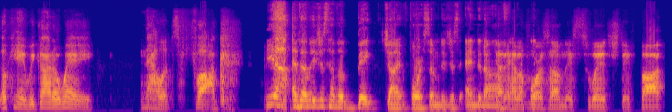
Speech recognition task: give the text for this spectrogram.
"Okay, we got away. Now let's fuck." yeah, and then they just have a big giant foursome to just end it off. Yeah, they have a foursome. They switch. They fuck.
